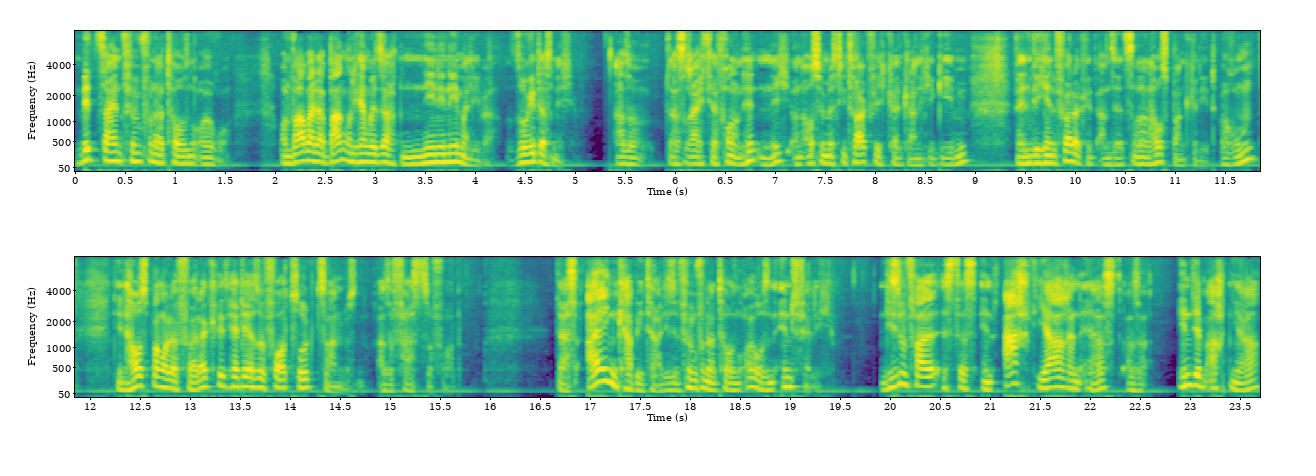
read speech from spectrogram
mit seinen 500.000 Euro. Und war bei der Bank und die haben gesagt, nee, nee, nee, mein Lieber, so geht das nicht. Also das reicht ja vorne und hinten nicht und außerdem ist die Tragfähigkeit gar nicht gegeben, wenn wir hier einen Förderkredit ansetzen oder einen Hausbankkredit. Warum? Den Hausbank- oder Förderkredit hätte er sofort zurückzahlen müssen, also fast sofort. Das Eigenkapital, diese 500.000 Euro, sind endfällig. In diesem Fall ist das in acht Jahren erst, also in dem achten Jahr,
